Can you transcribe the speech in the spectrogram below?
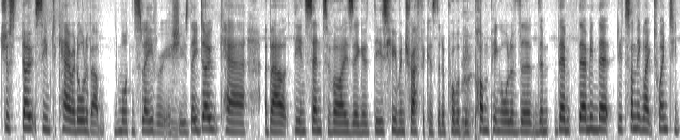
just don't seem to care at all about modern slavery Hmm. issues. They don't care about the incentivizing of these human traffickers that are probably pumping all of the, the, them- I mean, they're- it's something like 20,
